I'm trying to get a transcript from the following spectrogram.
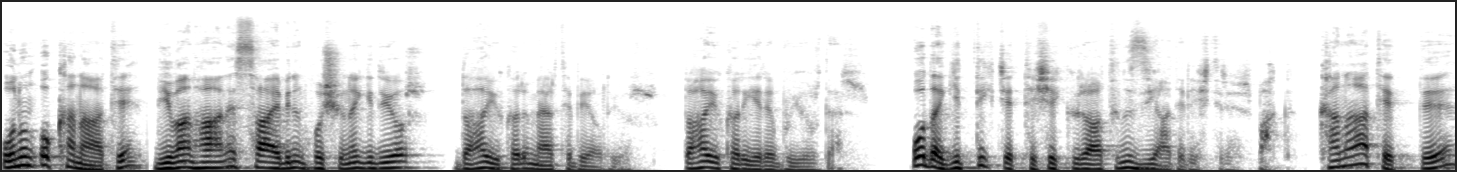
Onun o kanaati divanhane sahibinin hoşuna gidiyor. Daha yukarı mertebe alıyor. Daha yukarı yere buyur der. O da gittikçe teşekküratını ziyadeleştirir. Bak kanaat etti.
